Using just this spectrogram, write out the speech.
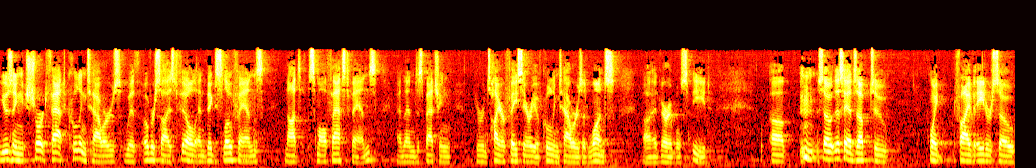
using short fat cooling towers with oversized fill and big slow fans, not small fast fans, and then dispatching your entire face area of cooling towers at once uh, at variable speed. Uh, so this adds up to 0.58 or so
